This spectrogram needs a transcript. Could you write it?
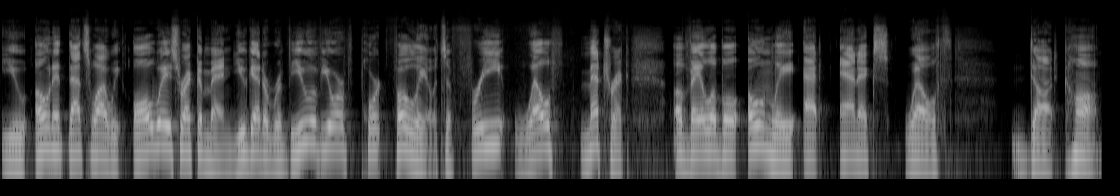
you own it. That's why we always recommend you get a review of your portfolio. It's a free wealth metric available only at annexwealth.com.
